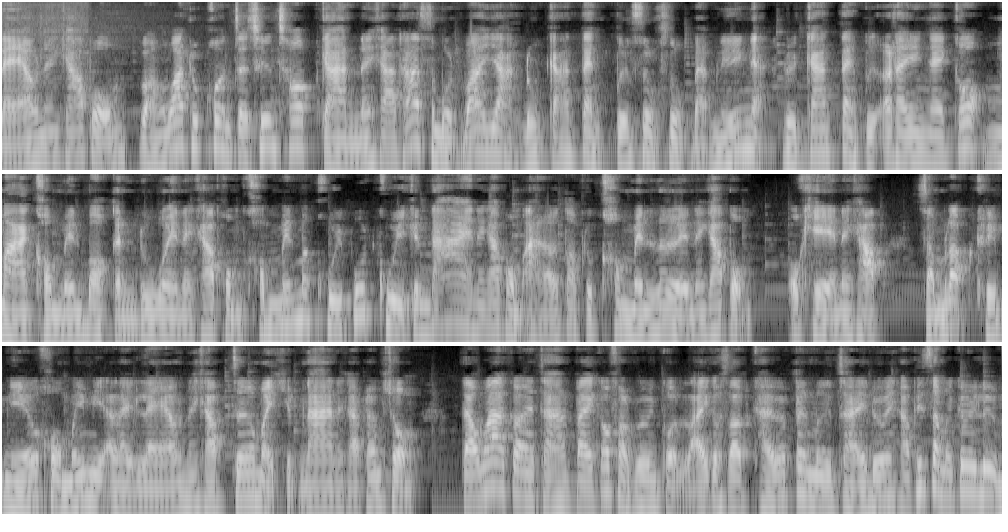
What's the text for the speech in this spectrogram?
แล้วนะครับผมหวังว่าทุกคนจะชื่นชอบกันนะครับถ้าสมมติว่าอยากดูการแต่งปืนสนุกๆแบบนี้เนี่ยหรือการแต่งปืนอะไรยังไงก็มาคอมเมนต์บอกกันด้วยนะครับผมคอมเมนต์มาคุยพูดคุยกันได้นะครับผมอ่านแล้วตอบทุกคอมเมนต์เลยนะครับผมโอเคนะครับสำหรับคลิปนี้ก็คงไม่มีอะไรแล้วนะครับเจอใหม่คลิปหน้านะครับท่านผู้ชม แต่ว่าก่อนจะจากไปก็ฝากเพื่อนกดไลค์กด subscribe ไว้เป็นมือใจด้วยครับที่สำคัญก็อย่าลืม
